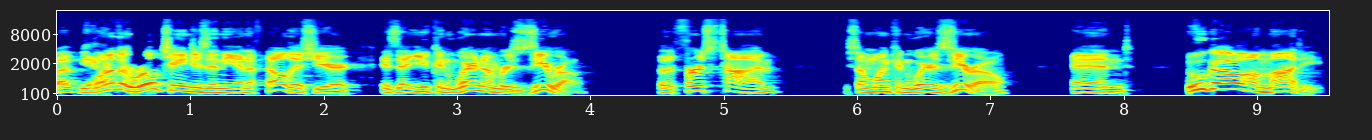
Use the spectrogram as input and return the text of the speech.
But yeah. one of the rule changes in the NFL this year is that you can wear number zero for the first time. Someone can wear zero, and Ugo Amadi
